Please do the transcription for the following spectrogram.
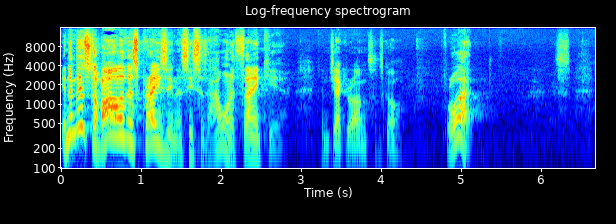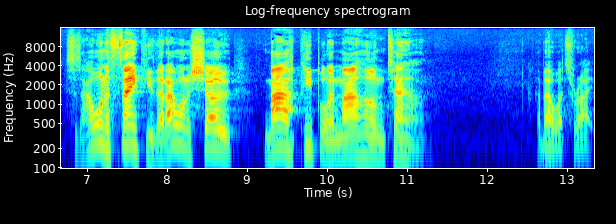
in the midst of all of this craziness, he says, I want to thank you. And Jackie Robinson's going, For what? He says, I want to thank you that I want to show my people in my hometown about what's right.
